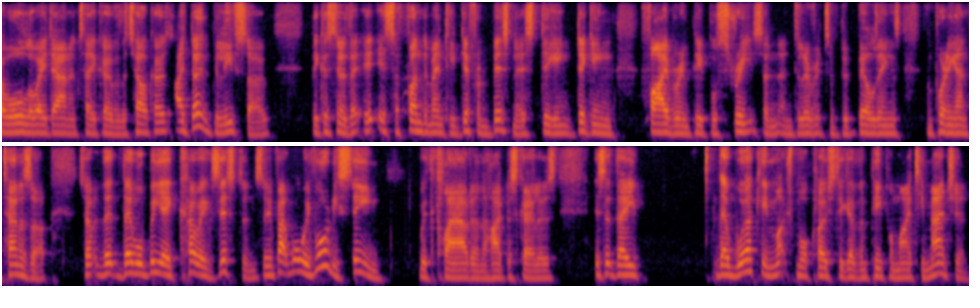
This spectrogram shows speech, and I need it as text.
go all the way down and take over the telcos? I don't believe so, because you know that it's a fundamentally different business digging digging fiber in people's streets and, and deliver it to buildings and putting antennas up. So th there will be a coexistence. And in fact, what we've already seen with cloud and the hyperscalers is that they they're working much more close together than people might imagine.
